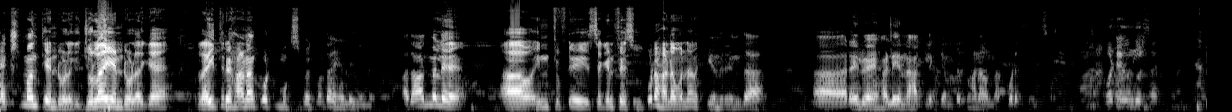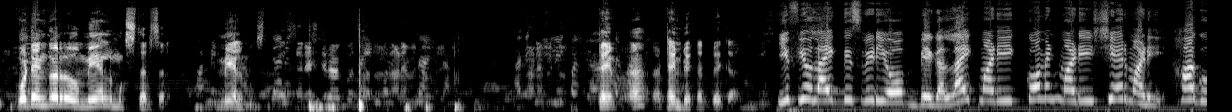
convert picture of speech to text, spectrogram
ನೆಕ್ಸ್ಟ್ ಮಂತ್ ಎಂಡ್ ಒಳಗೆ ಜುಲೈ ಎಂಡ್ ಒಳಗೆ ರೈತರಿಗೆ ಹಣ ಕೊಟ್ಟು ಮುಗಿಸ್ಬೇಕು ಅಂತ ಹೇಳಿದ್ದೀನಿ. ಅದಾದ್ಮೇಲೆ ಇನ್ ಫಿಫ್ಟಿ ಸೆಕೆಂಡ್ ಫೇಸ್ಗೂ ಕೂಡ ಹಣವನ್ನು ಕೇಂದ್ರದಿಂದ ರೈಲ್ವೆ ಹಳಿಯನ್ನು ಹಾಕ್ಲಿಕ್ಕೆ ಹಣವನ್ನು ಕೊಡಿಸ್ತೀನಿ ಸರ್. ಕೋಟೆಂಗೂರು ಮೇಲ್ ಮುಗಿಸ್ತಾರೆ ಸರ್. ಮೇಲ್ ಮುಗಿಸ್ತಾರೆ. ಟೈಮ್ ಟೈಮ್ ಬೇಕಾದ್ ಬೇಕಾ if you like this video ಬೇಗ ಲೈಕ್ ಮಾಡಿ ಕಾಮೆಂಟ್ ಮಾಡಿ ಶೇರ್ ಮಾಡಿ ಹಾಗೂ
